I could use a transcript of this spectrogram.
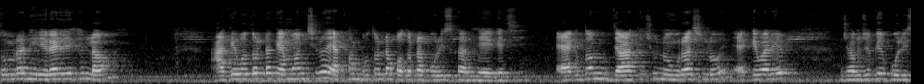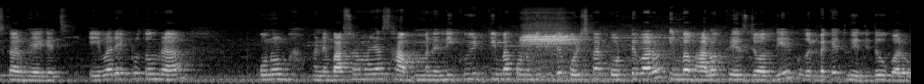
তোমরা নিজেরাই দেখে নাও, আগে বোতলটা কেমন ছিল, এখন বোতলটা কতটা পরিষ্কার হয়ে গেছে। একদম যা কিছু নোংরা ছিল, একেবারে ঝকঝকে পরিষ্কার হয়ে গেছে। এবারে একটু তোমরা কোনো মানে বাসন মাজা সাব মানে লিকুইড কিংবা কোনো কিছুতে পরিষ্কার করতে পারো কিংবা ভালো ফ্রেশ জল দিয়ে বোতলটাকে ধুয়ে দিতেও পারো।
